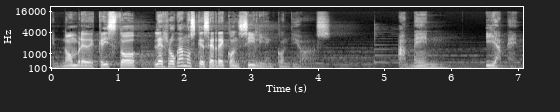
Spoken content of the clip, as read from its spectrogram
En nombre de Cristo les rogamos que se reconcilien con Dios. Amén y amén.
